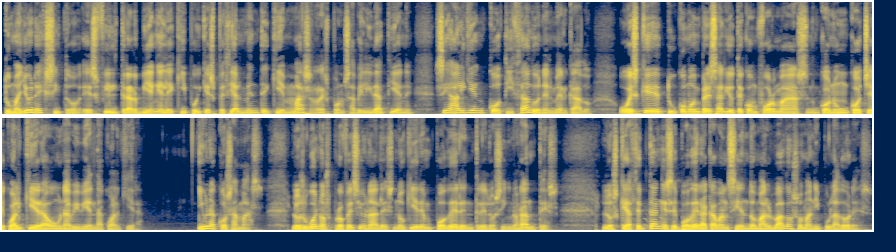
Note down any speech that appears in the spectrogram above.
Tu mayor éxito es filtrar bien el equipo y que especialmente quien más responsabilidad tiene sea alguien cotizado en el mercado. ¿O es que tú como empresario te conformas con un coche cualquiera o una vivienda cualquiera? Y una cosa más, los buenos profesionales no quieren poder entre los ignorantes. Los que aceptan ese poder acaban siendo malvados o manipuladores.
